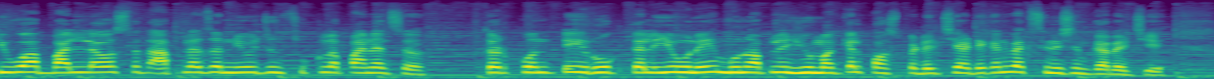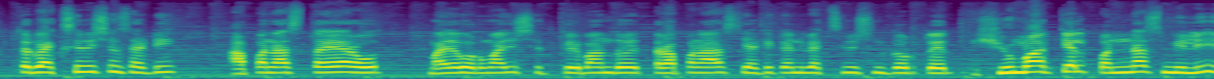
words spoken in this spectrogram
किंवा बाल्यावस्थेत आपलं जर नियोजन चुकलं पाण्याचं तर कोणतेही रोग त्याला येऊ नये म्हणून आपल्या ह्युमाकेल हॉस्पिटलची या ठिकाणी वॅक्सिनेशन करायची तर वॅक्सिनेशनसाठी आपण आज तयार आहोत. माझ्याबरोबर माझे शेतकरी बांधव आहेत तर आपण आज या ठिकाणी वॅक्सिनेशन करतोय. ह्युमाकेल पन्नास मिली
